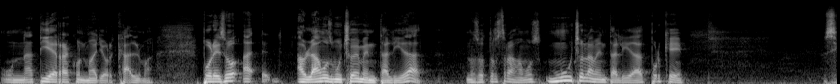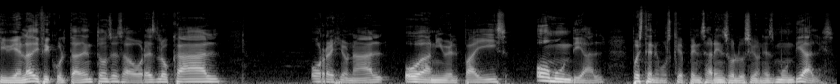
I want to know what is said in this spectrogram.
una tierra con mayor calma. Por eso ah, hablamos mucho de mentalidad. Nosotros trabajamos mucho la mentalidad porque si bien la dificultad entonces ahora es local o regional o a nivel país o mundial, pues tenemos que pensar en soluciones mundiales,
